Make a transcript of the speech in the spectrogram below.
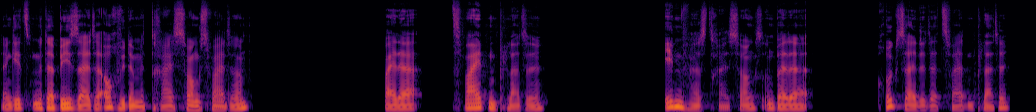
dann geht es mit der B-Seite auch wieder mit drei Songs weiter. Bei der zweiten Platte ebenfalls drei Songs und bei der Rückseite der zweiten Platte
